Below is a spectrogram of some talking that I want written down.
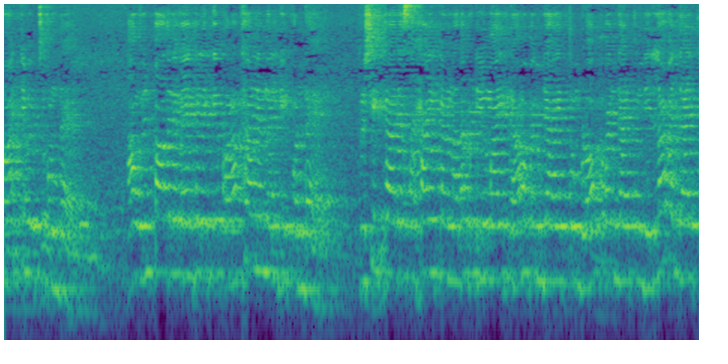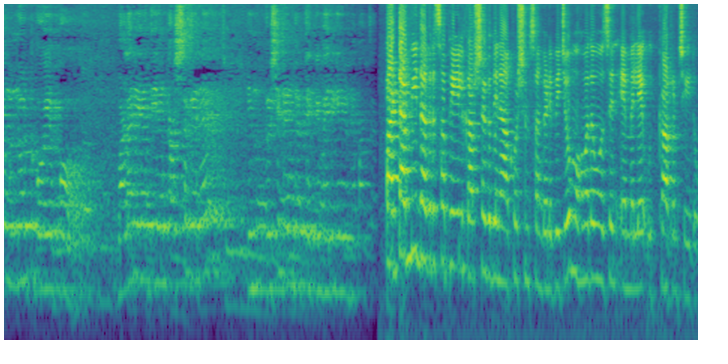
മാറ്റിവെച്ചുകൊണ്ട് ആ ഉൽപാദന മേഖലയ്ക്ക് പ്രാധാന്യം നൽകിക്കൊണ്ട് കൃഷിക്കാരെ സഹായിക്കാൻ നടപടിയുമായി ഗ്രാമപഞ്ചായത്തും ബ്ലോക്ക് പഞ്ചായത്തും ജില്ലാ പഞ്ചായത്തും മുന്നോട്ട് പോയപ്പോ വളരെയധികം കർഷകര് കൃഷിരംഗത്തേക്ക് വരികയുണ്ട്. പട്ടാമ്പി നഗരസഭയിൽ കർഷക ദിനാഘോഷം സംഘടിപ്പിച്ചു. Muhammed Muhsin M L A ഉദ്ഘാടനം ചെയ്തു.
